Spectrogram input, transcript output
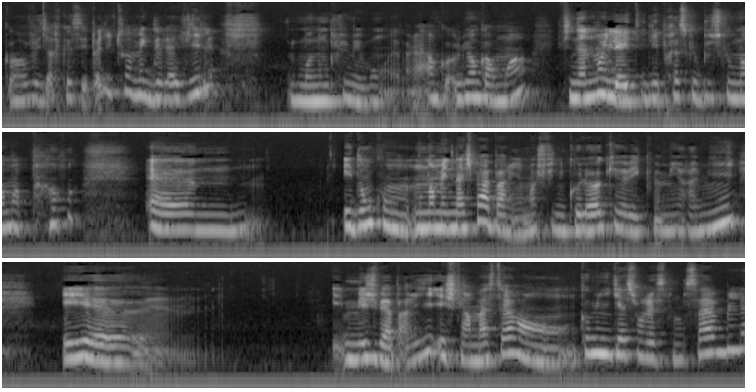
comment veut dire que c'est pas du tout un mec de la ville? Moi non plus, mais bon, euh, voilà, lui encore moins. Finalement, il, a, il est presque plus que moi maintenant. euh, et donc, on n'emménage pas à Paris. Moi, je fais une coloc avec ma meilleure amie. Et, euh, mais je vais à Paris et je fais un master en communication responsable,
